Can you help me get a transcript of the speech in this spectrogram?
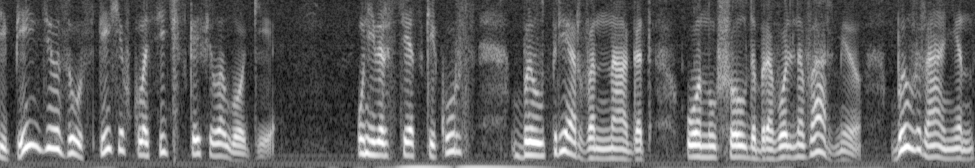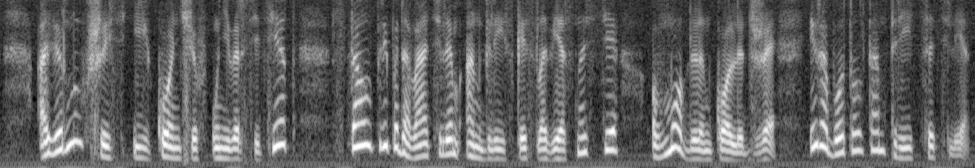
стипендию за успехи в классической филологии. Университетский курс был прерван на год, он ушел добровольно в армию, был ранен, а вернувшись и кончив университет, стал преподавателем английской словесности в Модлен-колледже и работал там 30 лет.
